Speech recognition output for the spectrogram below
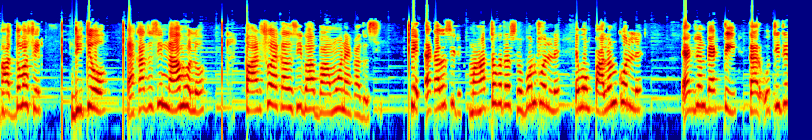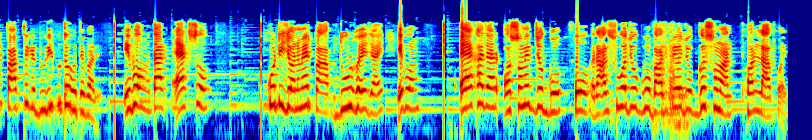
ভাদ্র মাসের দ্বিতীয় একাদশীর নাম হলো পার্শ্ব একাদশী বা বামন একাদশী। একাদশীর মাহাত্ম কথা শ্রবণ করলে এবং পালন করলে একজন ব্যক্তি তার অতীতের পাপ থেকে দূরীভূত হতে পারে এবং তার একশো কোটি জন্মের পাপ দূর হয়ে যায় এবং এক হাজার অশ্বমেধ যজ্ঞ ও রাজসুয়া যজ্ঞ, বাজপেয় যজ্ঞ সমান ফল লাভ হয়।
